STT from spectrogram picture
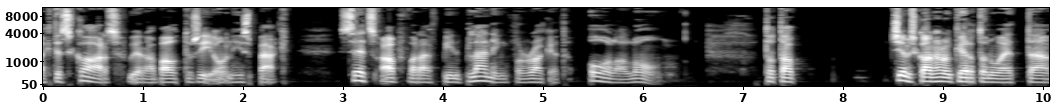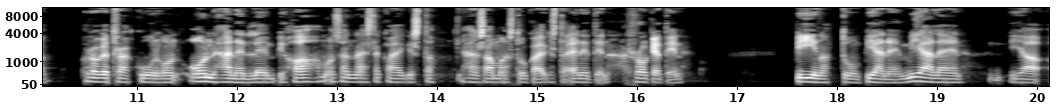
like the scars we're about to see on his back, sets up what I've been planning for Rocket all along. Tota, James Gunnhan on kertonut, että Rocket Raccoon on, on hänen lempihahmonsa näistä kaikista, ja hän samastuu kaikista eniten Rocketin piinattuun pieneen mieleen, ja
